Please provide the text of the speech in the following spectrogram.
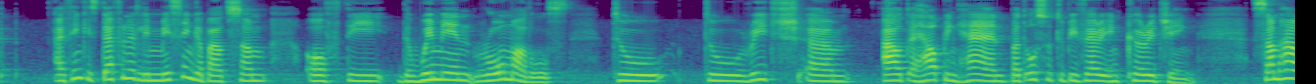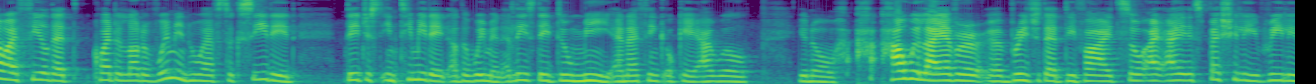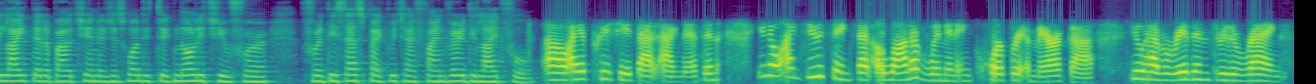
I think is definitely missing about some of the the women role models to to reach um, out a helping hand, but also to be very encouraging. Somehow I feel that quite a lot of women who have succeeded, they just intimidate other women. At least they do me. And I think, okay, I will, you know, h- how will I ever uh, bridge that divide? So I, I especially really like that about you. And I just wanted to acknowledge you for for this aspect, which I find very delightful. Oh, I appreciate that, Agnes. And, you know, I do think that a lot of women in corporate America who have risen through the ranks,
